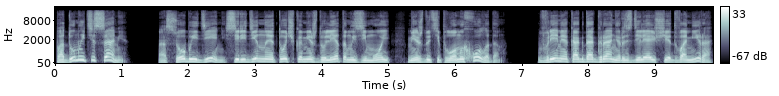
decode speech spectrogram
Подумайте сами. Особый день, серединная точка между летом и зимой, между теплом и холодом. Время, когда грань, разделяющая два мира,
